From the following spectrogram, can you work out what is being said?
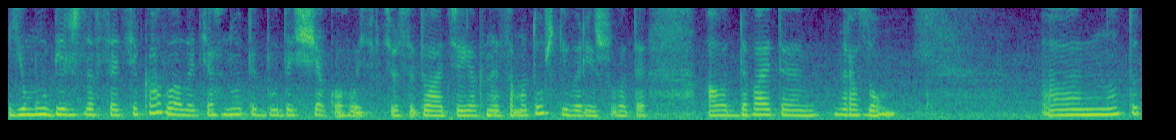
йому більш за все цікаво, але тягнути буде ще когось в цю ситуацію, як не самотужки вирішувати, а от давайте разом. Е, Ну, тут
